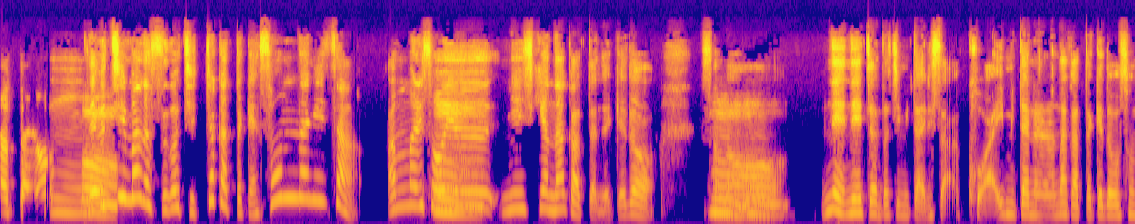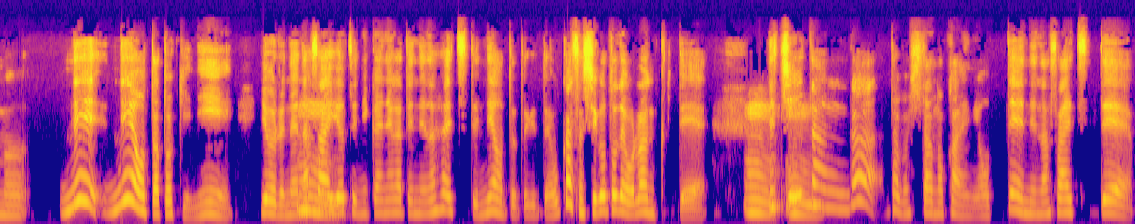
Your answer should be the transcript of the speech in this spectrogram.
だったよ。うん、うんで、うちまだすごいちっちゃかったけん、そんなにさ、あんまりそういう認識がなかったんだけど、その、ね、姉ちゃんたちみたいにさ、怖いみたいなのはなかったけど、その、ね、寝おった時に、夜寝なさいよって2階に上がって寝なさいっつって寝おった時って、お母さん仕事でおらんくて、うんで、チータンが多分下の階におって寝なさいっつって、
